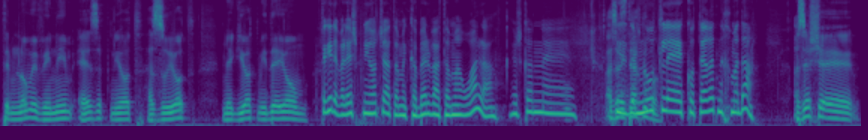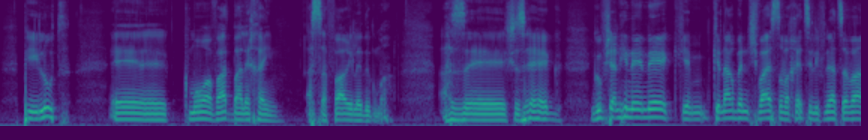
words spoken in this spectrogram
אתם לא מבינים איזה פניות הזויות מגיעות מדי יום. תגיד, אבל יש פניות שאתה מקבל ואתה אומר, וואלה, יש כאן לך הזדמנות. לכותרת נחמדה. אז יש אה, פעילות אה, כמו הבאת בעלי חיים, הספארי לדוגמה. אז אה, שזה גוף שאני נהנה, כנער בן 17 וחצי לפני הצבא,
